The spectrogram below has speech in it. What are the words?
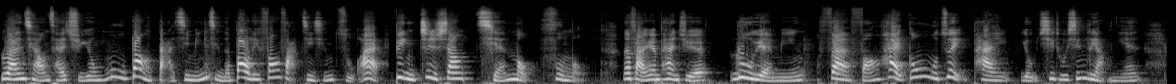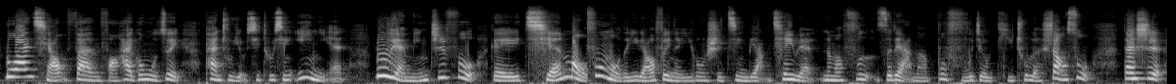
陆安强采取用木棒打击民警的暴力方法进行阻碍，并致伤钱某、付某。那法院判决陆远明犯妨害公务罪，判有期徒刑两年；陆安强犯妨害公务罪，判处有期徒刑一年。陆远明支付给钱某、付某的医疗费呢，一共是近两千元。那么父子俩呢不服，就提出了上诉，但是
